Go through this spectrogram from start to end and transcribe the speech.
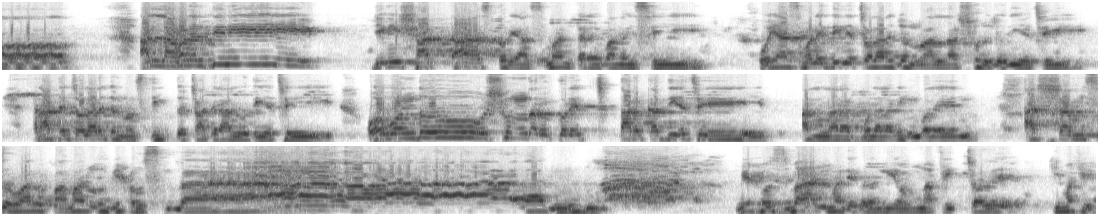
আল্লাহ হলেন তিনি যিনি সাতটা স্তরে আসমানটারে বানাইছে ওই আসমানের দিনে চলার জন্য আল্লাহ সূর্য দিয়েছে। রাতে চলার জন্য স্নিগ্ধ চাঁদের আলো দিয়েছে। ও বন্ধু, সুন্দর করে তারকা দিয়েছে। আল্লাহ রাব্বুল আলামিন বলেন মানে নিয়ম মাফিক চলে। কি মাফিক?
